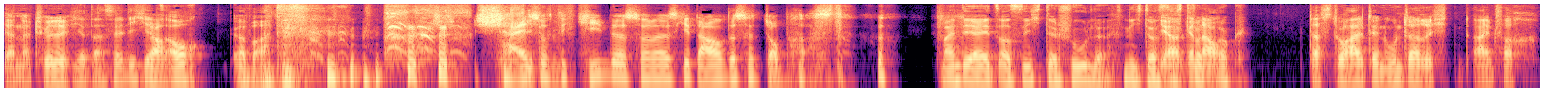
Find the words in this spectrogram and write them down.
Ja, natürlich. Ja, das hätte ich Ja. jetzt auch erwartet. Scheiß auf die Kinder, sondern es geht darum, dass du einen Job hast. Meinte ja jetzt aus Sicht der Schule, nicht aus Ja, Sicht genau. von Lok. Dass du halt den Unterricht einfach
